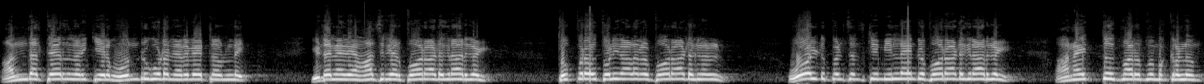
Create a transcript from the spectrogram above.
அந்த தேர்தல் அறிக்கையில் ஒன்று கூட நிறைவேற்றவில்லை. இடைநிலை ஆசிரியர் போராடுகிறார்கள். துப்புரவு தொழிலாளர்கள் போராடுகிறார்கள் ஓல்டு பென்ஷன் ஸ்கீம் இல்லை என்று போராடுகிறார்கள். அனைத்து மரபு மக்களும்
